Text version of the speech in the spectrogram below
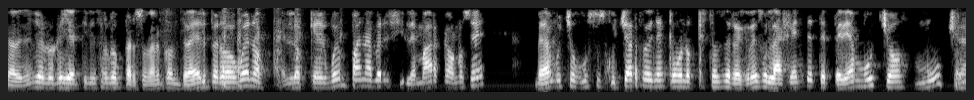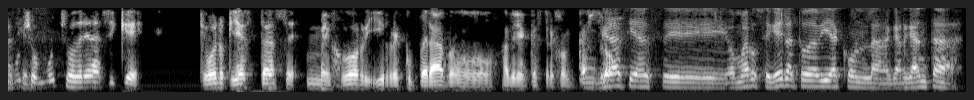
Adrián, yo creo que ya tienes algo personal contra él, pero bueno, en lo que el buen pan a ver si le marca o no sé, me da mucho gusto escucharte, Adrián, qué bueno que estás de regreso. La gente te pedía mucho, mucho, mucho, mucho, Adrián, así que qué bueno que ya estás eh, mejor y recuperado, Adrián Castrejón Castro. Gracias, eh, Omar Ceguera, todavía con la garganta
